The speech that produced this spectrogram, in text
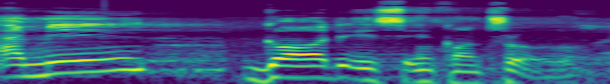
I mean God is in control.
